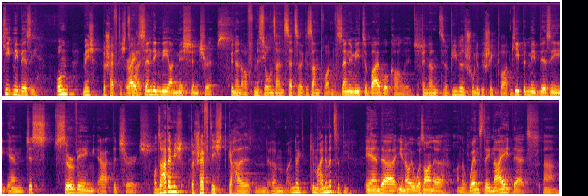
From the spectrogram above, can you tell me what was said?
keep me busy, um mich beschäftigt zu right? halten. Sending me on mission trips, bin dann auf Missionseinsätze gesandt worden. sending me to Bible college, Bin dann zur Bibelschule geschickt worden. keeping me busy and just serving at the church. Und so hat er mich beschäftigt gehalten, ähm, in der Gemeinde mitzudienen. And uh, you know, it was on a on a Wednesday night that um,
